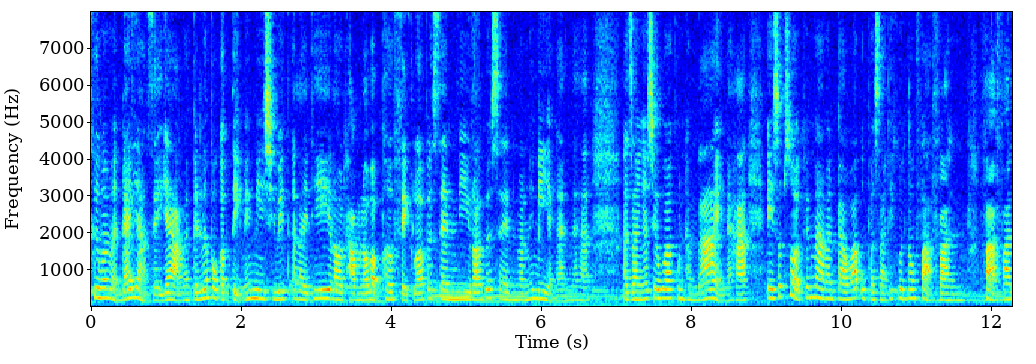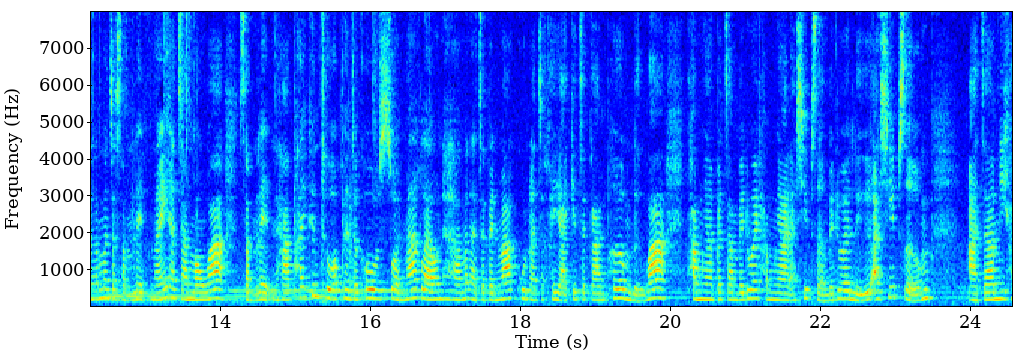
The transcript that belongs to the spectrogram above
คือมันเหมือนได้อย่างเสียอย่างมันเป็นเรื่องปกติไม่มีชีวิตอะไรที่เราทำแล้วแบบเพอร์เฟกต์ร้อยเปอร์เซ็นต์ดีร้อยเปอร์เซ็นต์มันไม่มีอย่างนั้นนะคะ อาจารย์ก็เชื่อว่าคุณทำได้นะคะเอซับโซดขึ้นมามันแปลว่าอุปสรรคที่คุณต้องฝ่าฟัน ฝ่าฟันแล้วมันจะสำเร็จไหมอาจารย์มองว่าสำเร็จนะคะไพ่ขึ้น two of pentacles ส่วนมากแล้วนะคะมันอาจจะเป็นว่าคุณอาจจะขยายกิจการเพิ่ม หรือว่าทำงานประจำไปด้วยทำงานอาชีพเสริมไปด้วย หรืออาชีพเสริม อาจจะมีข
